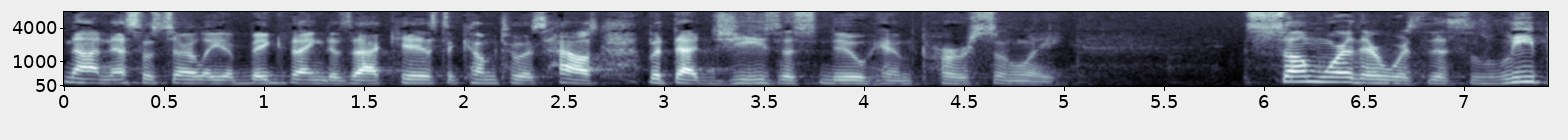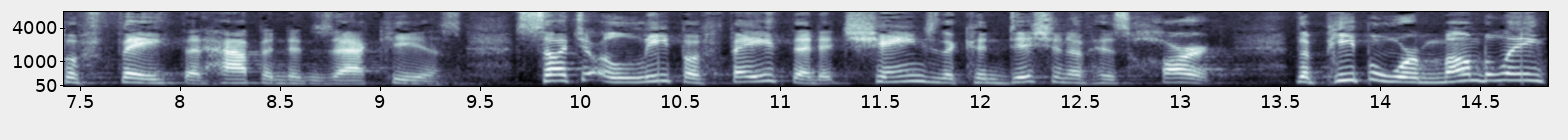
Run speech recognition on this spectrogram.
not necessarily a big thing to Zacchaeus to come to his house, but that Jesus knew him personally somewhere there was this leap of faith that happened in Zacchaeus. Such a leap of faith that it changed the condition of his heart. The people were mumbling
